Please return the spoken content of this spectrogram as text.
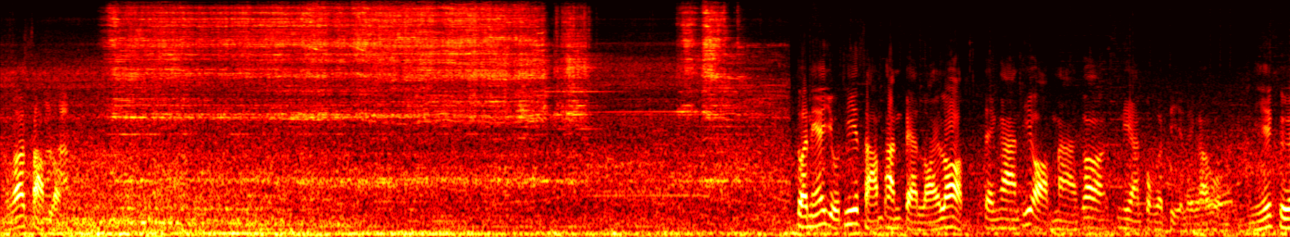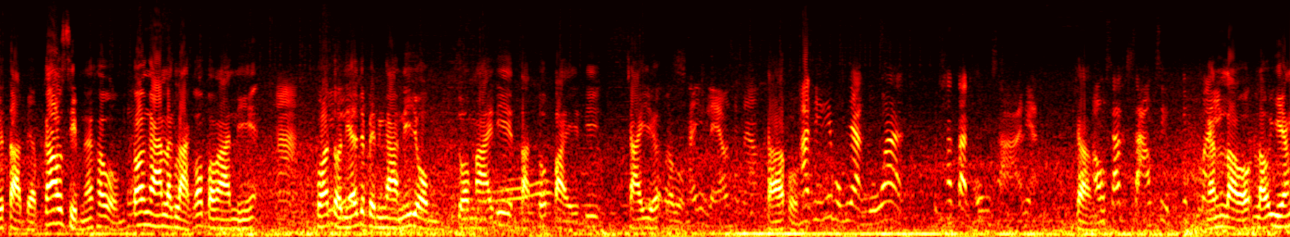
แล้วก็สับหลบครับตัวนี้อยู่ที่ 3,800 รอบ แต่งานที่ออกมาก็เนียนปกติเลยครับผม อันนี้คือตัดแบบ 90 นะครับผม ก็งานหลักๆก็ประมาณนี้ อ่าเพราะว่าตัวนี้จะเป็นงานนิยม ตัวไม้ที่ตัดทั่วไปที่ใช้เยอะครับผม ใช้อยู่แล้วใช่ไหมครับ ครับผมอะทีนี้ผมอยากดูว่าถ้าตัดองศาเนี่ย ครับเอาสัก 30ขึ้นไหมงั้นเราเราเอียง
